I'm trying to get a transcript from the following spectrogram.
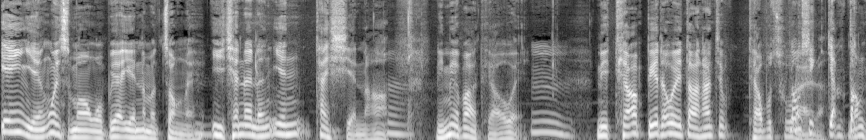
腌盐为什么我不要腌那么重呢？以前的人腌太咸了哈，你没有办法调味。嗯，你调别的味道，它就调不出来了。东西咸东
